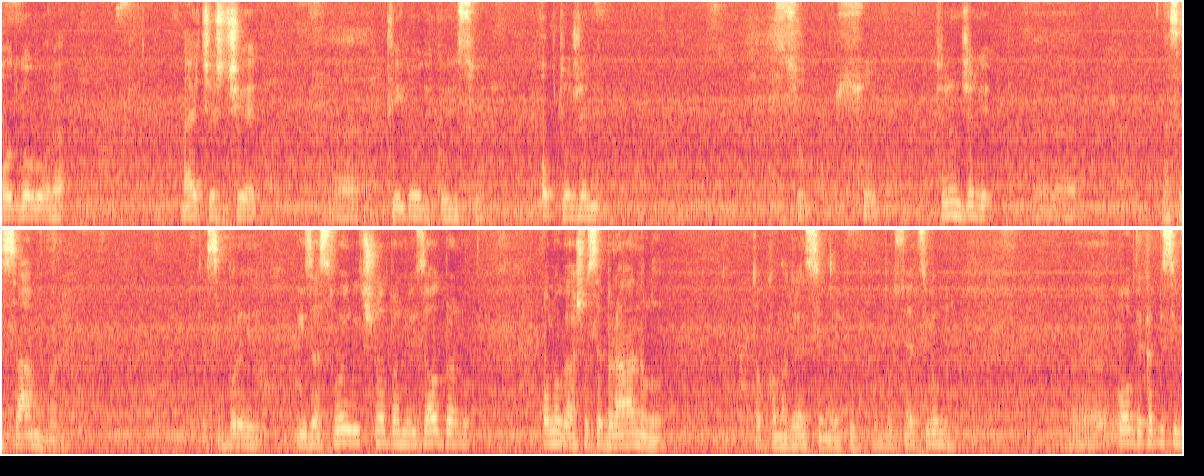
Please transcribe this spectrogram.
odgovora najčešće e, ti ljudi koji su optuženi su, su prinuđeni e, da se sami bore da se bore i za svoju ličnu odbranu i za odbranu onoga što se branilo tokom agresije na Republiku Bosnu i Hercegovinu. E, ovdje kad mislim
